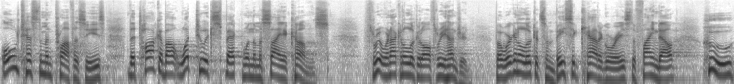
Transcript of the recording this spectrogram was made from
Old Testament prophecies that talk about what to expect when the Messiah comes. We're not going to look at all 300, but we're going to look at some basic categories to find out who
